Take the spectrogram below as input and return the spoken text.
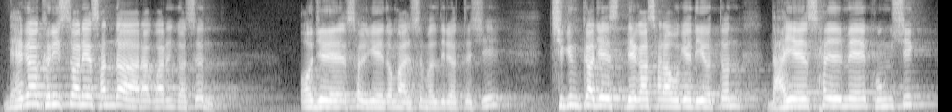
내가 그리스도 안에 산다라고 하는 것은 어제 설계에도 말씀을 드렸듯이 지금까지 내가 살아오게 되었던 나의 삶의 공식,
